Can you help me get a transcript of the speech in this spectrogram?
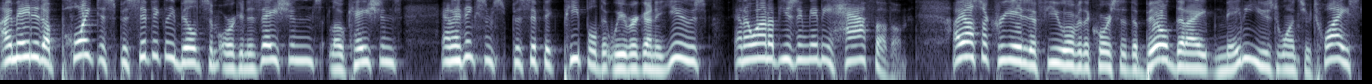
I made it a point to specifically build some organizations, locations, and I think some specific people that we were going to use and I wound up using maybe half of them. I also created a few over the course of the build that I maybe used once or twice,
